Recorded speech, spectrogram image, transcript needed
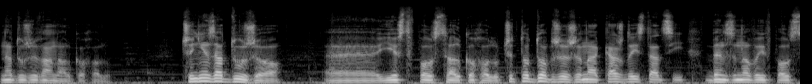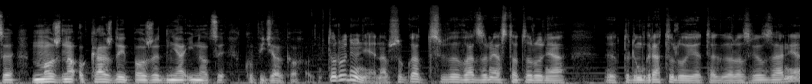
nadużywano alkoholu. Czy nie za dużo e, jest w Polsce alkoholu? Czy to dobrze, że na każdej stacji benzynowej w Polsce można o każdej porze dnia i nocy kupić alkohol? W Toruniu nie. Na przykład władze miasta Torunia, y, którym gratuluję tego rozwiązania,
